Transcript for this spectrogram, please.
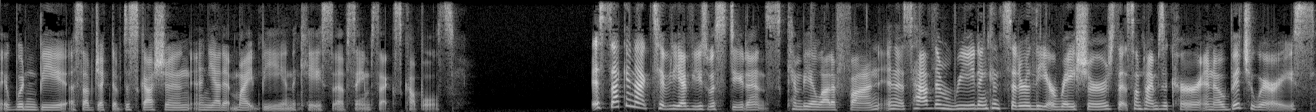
It wouldn't be a subject of discussion, and yet it might be in the case of same sex couples. A second activity I've used with students can be a lot of fun, and it's have them read and consider the erasures that sometimes occur in obituaries.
